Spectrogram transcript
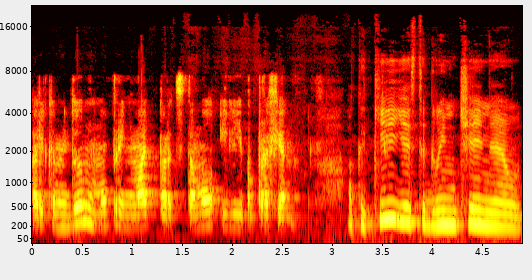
рекомендуем ему принимать парацетамол или ибупрофен. А какие есть ограничения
